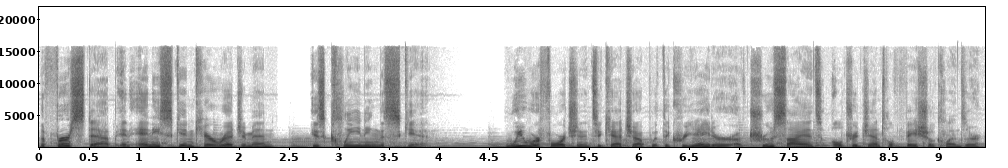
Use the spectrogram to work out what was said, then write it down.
The first step in any skincare regimen is cleaning the skin. We were fortunate to catch up with the creator of True Science Ultra Gentle Facial Cleanser,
